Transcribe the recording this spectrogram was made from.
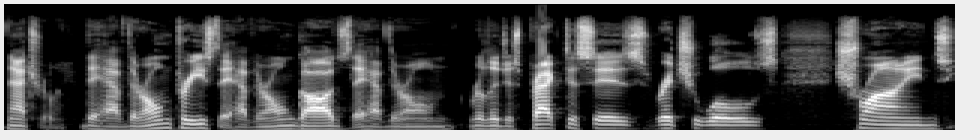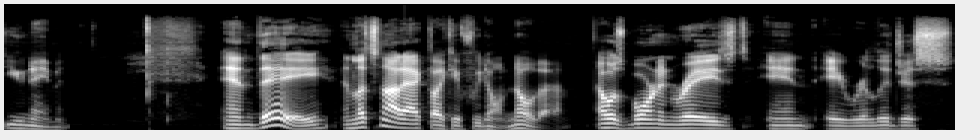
Naturally, they have their own priests, they have their own gods, they have their own religious practices, rituals, shrines, you name it. And they, and let's not act like if we don't know that. I was born and raised in a religious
